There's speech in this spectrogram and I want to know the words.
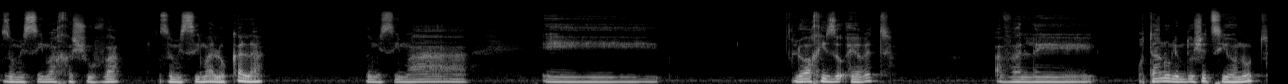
זו משימה חשובה, זו משימה לא קלה, זו משימה אה, לא הכי זוהרת, אבל אה, אותנו לימדו שציונות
